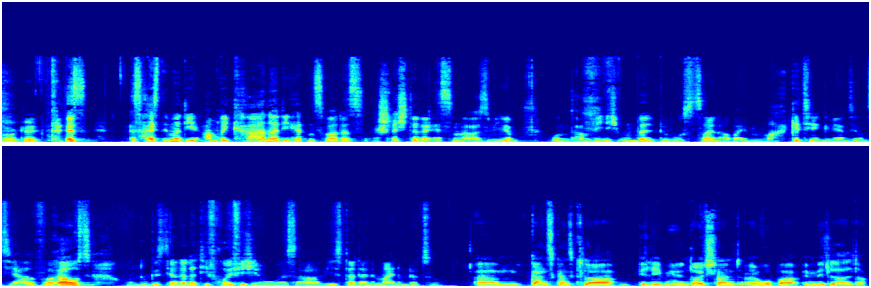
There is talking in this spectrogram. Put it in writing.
Okay. Es, es heißt immer, die Amerikaner, die hätten zwar das schlechtere Essen als wir und haben wenig Umweltbewusstsein, aber im Marketing wären sie uns Jahre voraus. Und du bist ja relativ häufig in den USA. Wie ist da deine Meinung dazu? Ähm, ganz, ganz klar, wir leben hier in Deutschland, Europa im Mittelalter.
